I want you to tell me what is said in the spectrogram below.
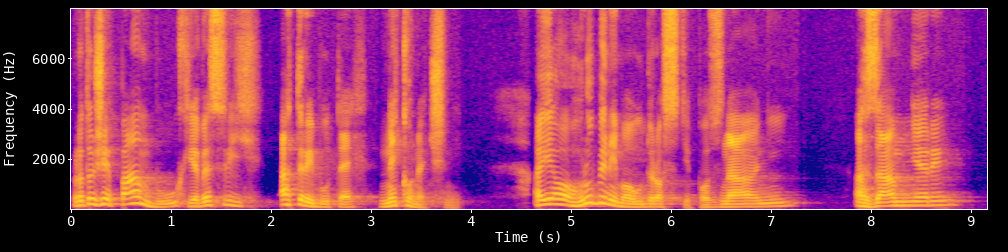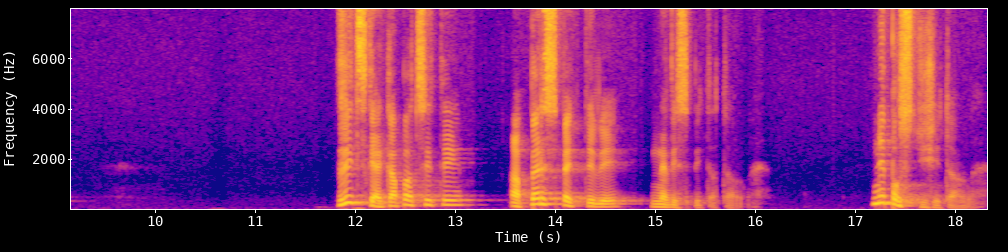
protože Pán Bůh je ve svých atributech nekonečný a jeho hlubiny moudrosti poznání a záměry z lidské kapacity a perspektivy nevyspytatelné. Nepostižitelné.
